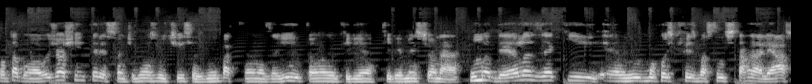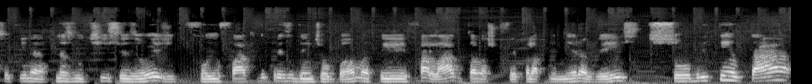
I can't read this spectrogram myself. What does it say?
Então tá bom, hoje eu achei interessante, algumas notícias bem bacanas aí, então eu queria, queria mencionar. Uma delas é que é uma coisa que fez bastante estardalhaço aqui na, nas notícias hoje foi o fato do presidente Obama ter falado, tá, acho que foi pela primeira vez, sobre tentar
